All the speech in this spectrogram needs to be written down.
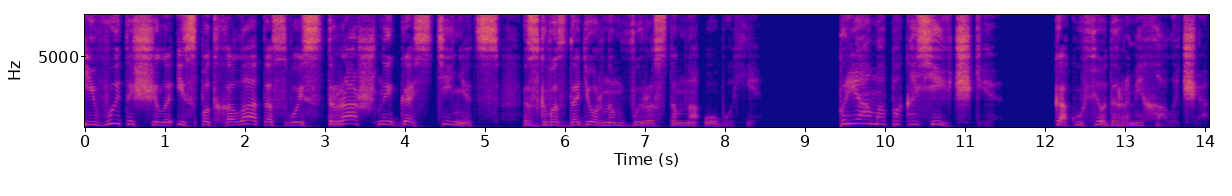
и вытащила из-под халата свой страшный гостинец с гвоздодерным выростом на обухе. Прямо по косичке, как у Федора Михайловича.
